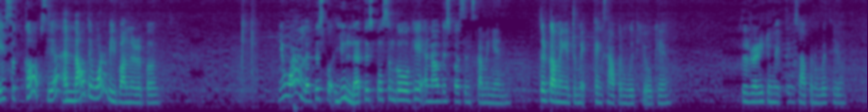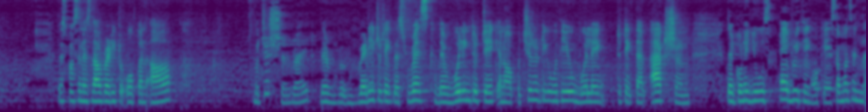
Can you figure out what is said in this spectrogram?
Ace of Cups, yeah, and now they want to be vulnerable. You want to let this you let this person go, okay, and now this person's coming in. They're coming in to make things happen with you, okay. They're ready to make things happen with you. This person is now ready to open up magician, right? They're ready to take this risk. They're willing to take an opportunity with you, willing to take that action. They're going to use everything. Okay, someone's in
